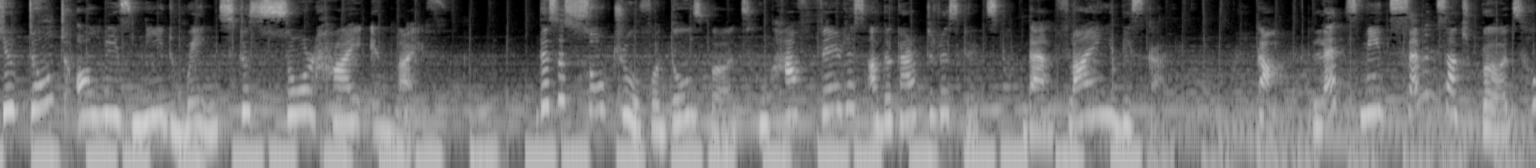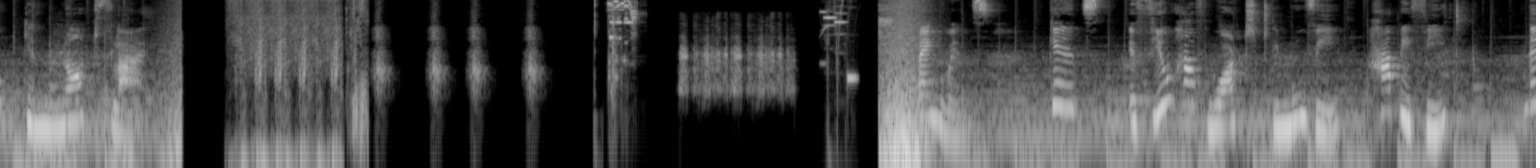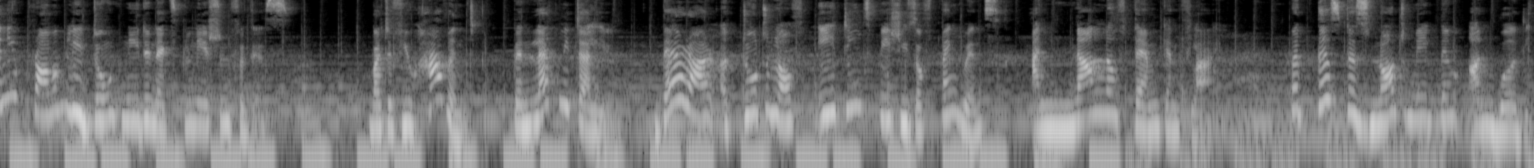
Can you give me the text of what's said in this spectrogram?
You don't always need wings to soar high in life. This is so true for those birds who have various other characteristics than flying in the sky. Come, let's meet 7 such birds who cannot fly. Penguins. Kids, if you have watched the movie Happy Feet, then you probably don't need an explanation for this. But if you haven't, then let me tell you, there are a total of 18 species of penguins and none of them can fly. But this does not make them unworthy.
